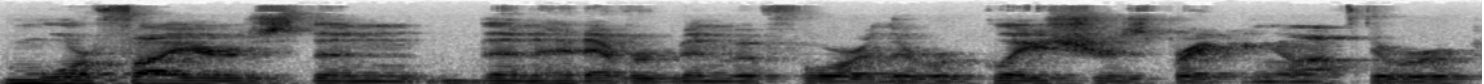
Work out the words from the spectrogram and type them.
more fires than than had ever been before. There were glaciers breaking off. There were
